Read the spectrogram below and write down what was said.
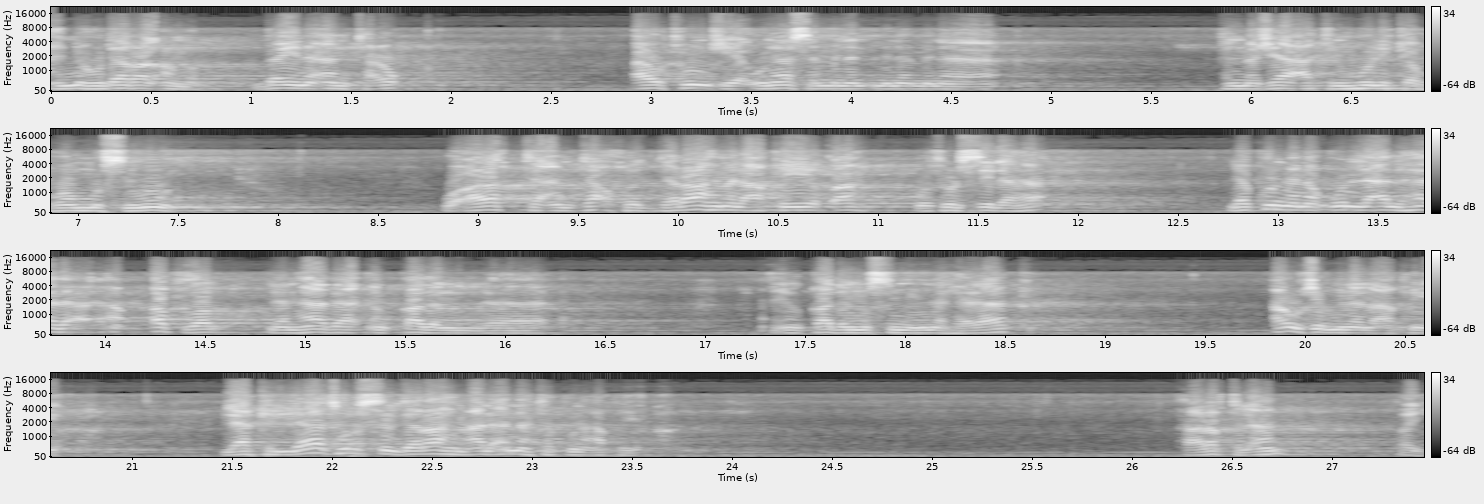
أنه دار الأمر بين أن تعق أو تنجي أناسا من من من المجاعة المهلكة وهم مسلمون وأردت أن تأخذ دراهم العقيقة وترسلها. لكنا نقول لعل هذا أفضل لأن هذا إنقاذ إنقاذ المسلمين من الهلاك أوجب من العقيقة. لكن لا ترسل دراهم على أنها تكون عقيقة. عرفت الآن؟ طيب.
